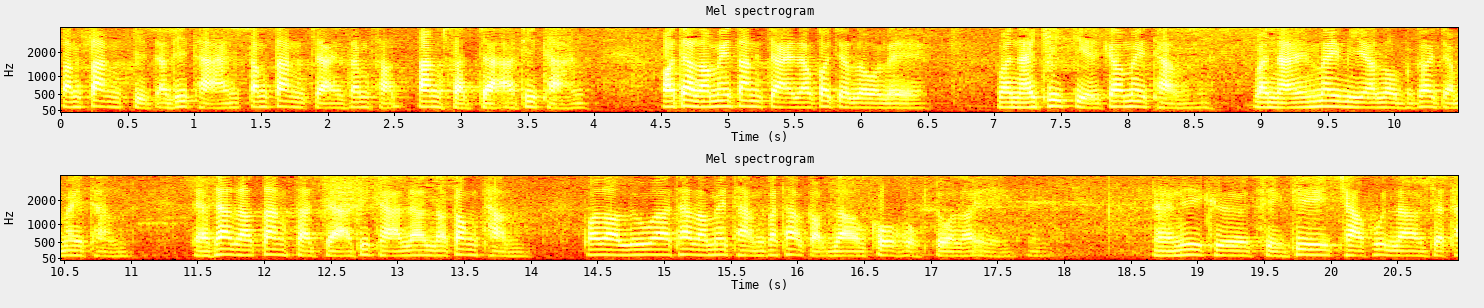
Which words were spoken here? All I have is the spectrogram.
ต้องตั้งจิตอธิษฐานต้องตั้งใจต้องตั้งสัจจะอธิษฐาน เพราะถ้าเราไม่ตั้งใจเราก็จะโลเล วันไหนขี้เกียจก็ไม่ทำวันไหนไม่มีอารมณ์ก็จะไม่ทำแต่ถ้าเราตั้งสัจจะอธิษฐานแล้วเราต้องทำเพราะเรารู้ว่าถ้าเราไม่ทำก็เท่ากับเราโกหกตัวเราเองนี่คือสิ่งที่ชาวพุทธเราจะท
